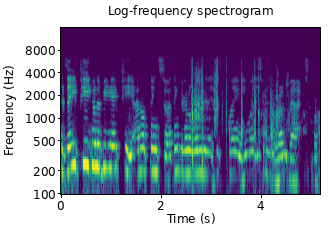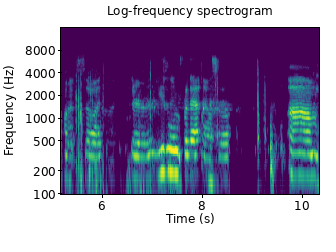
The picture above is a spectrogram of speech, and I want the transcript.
is AP going to be AP? I don't think so. I think they're going to win his plane. He going to run back for punts, so I, they're using him for that now. So, um,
